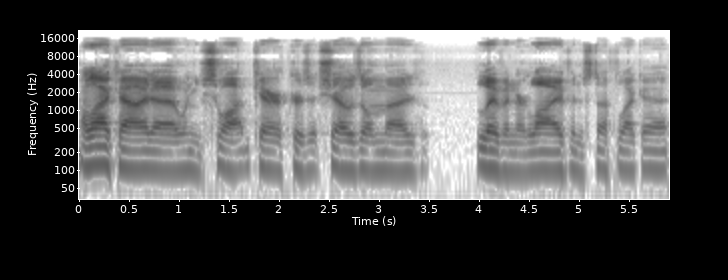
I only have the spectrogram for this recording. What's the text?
I like how it, uh, when you swap characters, it shows them uh, living their life and stuff like that.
